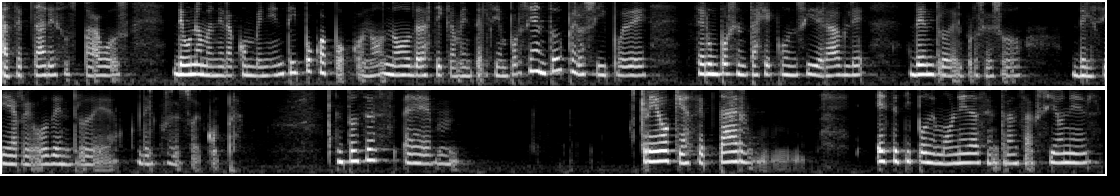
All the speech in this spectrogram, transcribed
aceptar esos pagos de una manera conveniente y poco a poco, ¿no? No drásticamente al 100%, pero sí puede ser un porcentaje considerable dentro del proceso del cierre o dentro del proceso de compra. Entonces, em, creo que aceptar este tipo de monedas en transacciones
